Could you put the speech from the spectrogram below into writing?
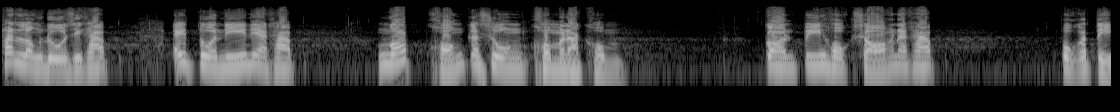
ท่านลองดูสิครับไอ้ตัวนี้เนี่ยครับงบของกระทรวงคมนาคม ก่อนปี 62 นะครับ ปกติ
